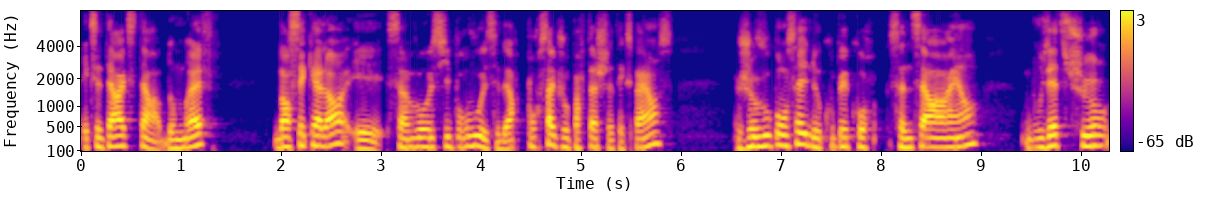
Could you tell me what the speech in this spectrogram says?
etc., etc. Donc, bref, dans ces cas-là, et ça vaut aussi pour vous, et c'est d'ailleurs pour ça que je vous partage cette expérience, je vous conseille de couper court. Ça ne sert à rien. Vous êtes sur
